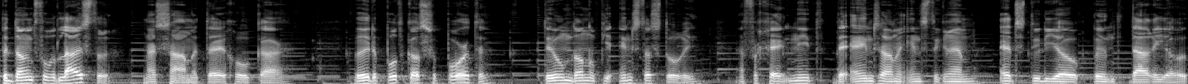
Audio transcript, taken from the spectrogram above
Bedankt voor het luisteren naar Samen tegen elkaar. Wil je de podcast supporten? Deel hem dan op je Insta-story. En vergeet niet de eenzame Instagram studio.dario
